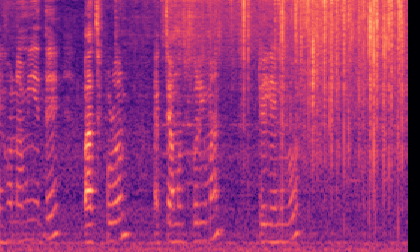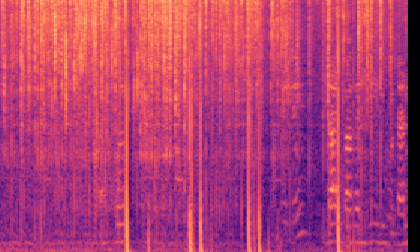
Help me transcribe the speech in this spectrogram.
এখন আমি এতে পাঁচ ফোড়ন, এক চামচ পরিমাণ ঢেলে নেব। ডাল বাগার দিয়ে দিব, ডাল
